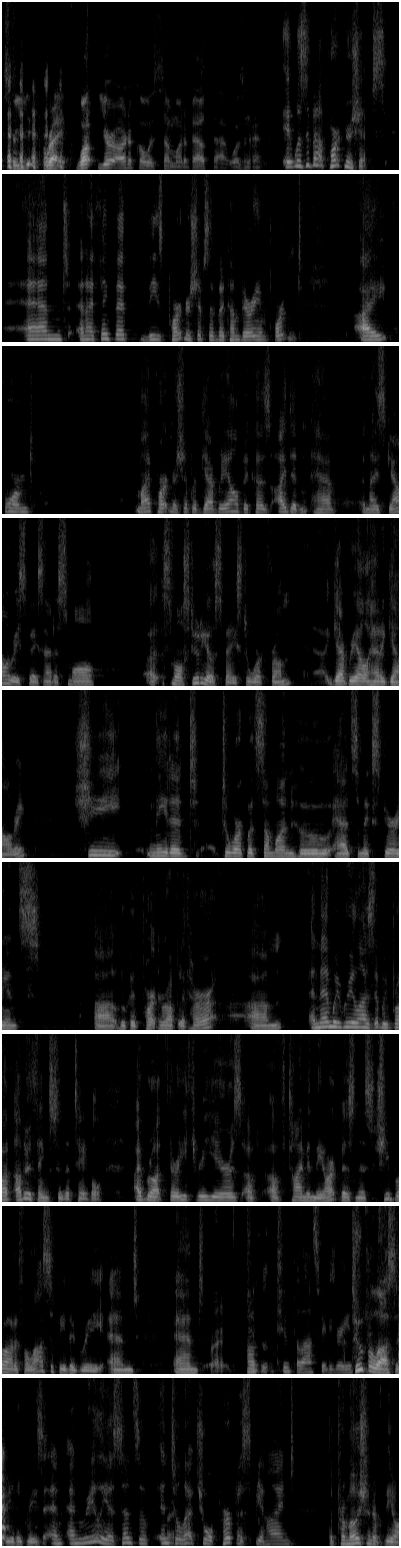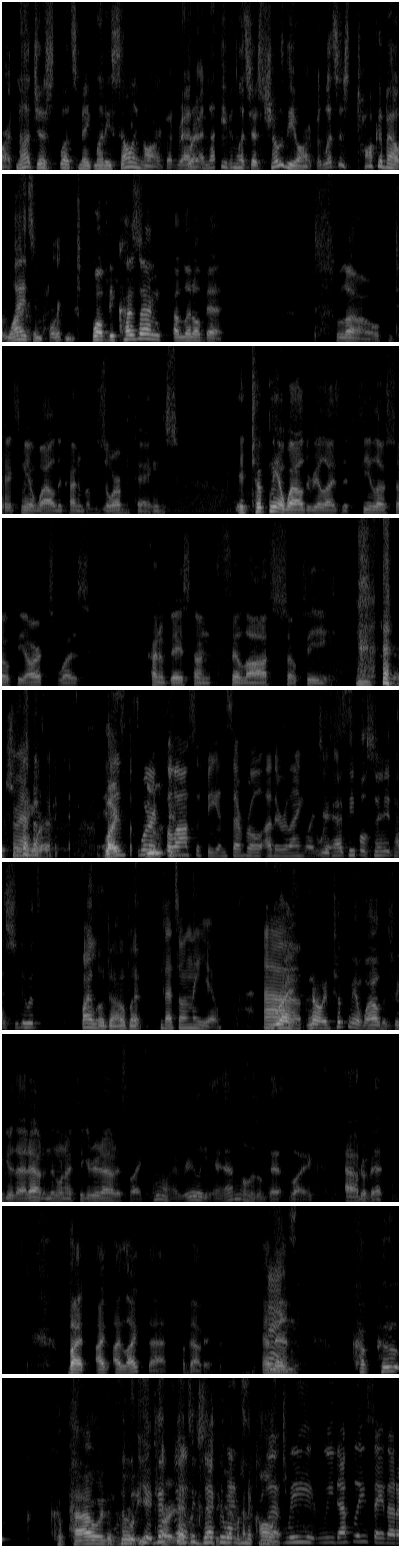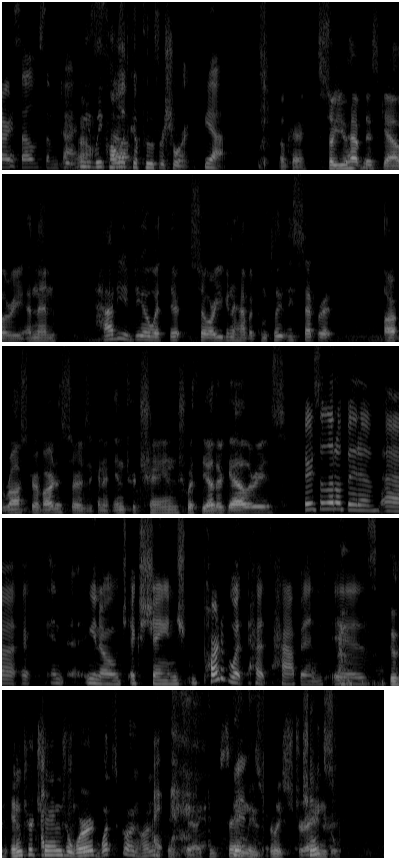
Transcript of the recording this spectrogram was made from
So you, right. What your article was somewhat about that, wasn't it? It was about partnerships, and and I think that these partnerships have become very important. I formed my partnership with Gabrielle because I didn't have a nice gallery space. I had a small, a small studio space to work from. Gabrielle had a gallery. She needed to work with someone who had some experience, uh, who could partner up with her. Um, and then we realized that we brought other things to the table. I brought 33 years of, of time in the art business. She brought a philosophy degree and and Right. Uh, two, two philosophy degrees. two philosophy degrees and and really a sense of intellectual purpose behind the promotion of the art not just let's make money selling art but rather Right. and not even let's just show the art but let's just talk about why Right. it's important Well, because I'm a little bit slow, it takes me a while to kind of absorb things. It took me a while to realize that philosophy arts was kind of based on philosophy. in a certain way. It is Like, the word you- philosophy in several other languages. we've had people say it has to do with philo dough but That's only you. right. Um, No, it took me a while to figure that out. And then when I figured it out, it's like, oh, I really am a little bit like out of it. But I, I like that about it. And then Thanks. kaput, kapow, and Kapoo- yeah, that- sorry, that's let's say it exactly what we're gonna call but it. We we definitely say that ourselves sometimes. we, we call it so, kapoo for short Yeah. Okay. So you have this gallery, and then how do you deal with their? So are you going to have a completely separate art roster of artists, or is it going to interchange with the other galleries? there's a little bit of uh in, you know exchange part of what had happened is Is interchange a word? What's going on with I- me today? I keep saying these really strange.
